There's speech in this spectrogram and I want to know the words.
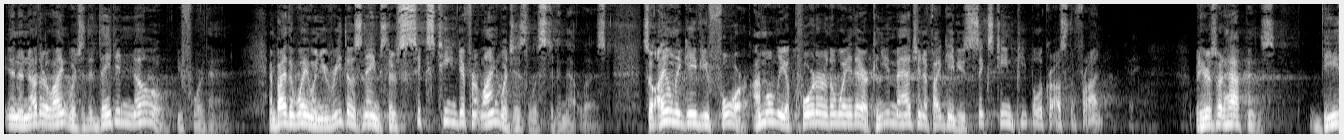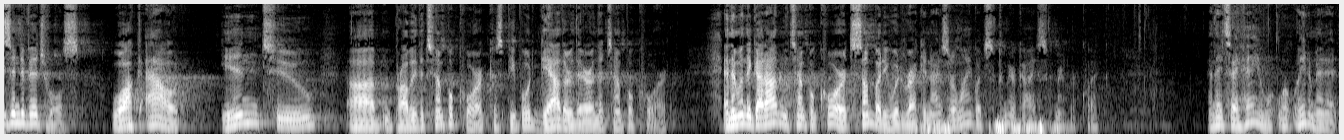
in another language that they didn't know before then. And by the way, when you read those names, there's 16 different languages listed in that list. So I only gave you four. I'm only a quarter of the way there. Can you imagine if I gave you 16 people across the front? Okay. But here's what happens. These individuals walk out into uh, probably the temple court, because people would gather there in the temple court. And then when they got out in the temple court, somebody would recognize their language. Come here, guys. Come here real quick. And they'd say, hey, w- w- wait a minute.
